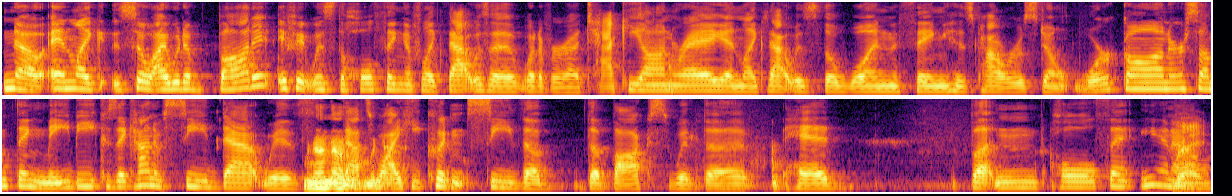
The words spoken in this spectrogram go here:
No, and like so I would have bought it if it was the whole thing of like that was a whatever a tachyon ray and like that was the one thing his powers don't work on or something maybe because they kind of seed that with No, no, no, that's but- why he couldn't see the the box with the head button hole thing you know Right.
